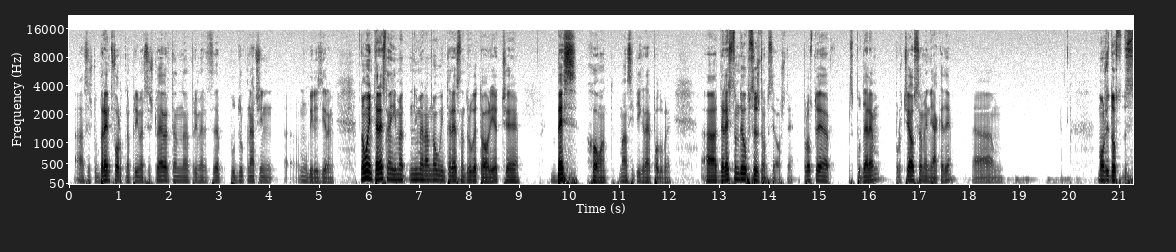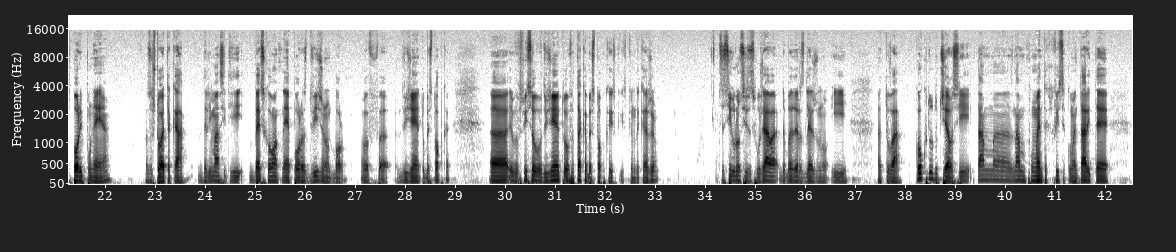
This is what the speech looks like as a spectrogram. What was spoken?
А, също Брентфорд, например, също Евертън, например, са по друг начин а, мобилизирани. Много интересна, има, има една много интересна друга теория, че без Холанд Ман Сити играе по-добре. Далеч съм да я обсъждам все още. Просто я споделям, прочел съм я някъде. А, може доста да се спори по нея. Защо е така? Дали Ман Сити без Холанд не е по-раздвижен отбор в а, движението без топка? А, в смисъл в движението в атака без топка, искам да кажа със сигурност си заслужава да бъде разглеждано и а, това. Колкото до Челси, там а, знам в момента какви са коментарите.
